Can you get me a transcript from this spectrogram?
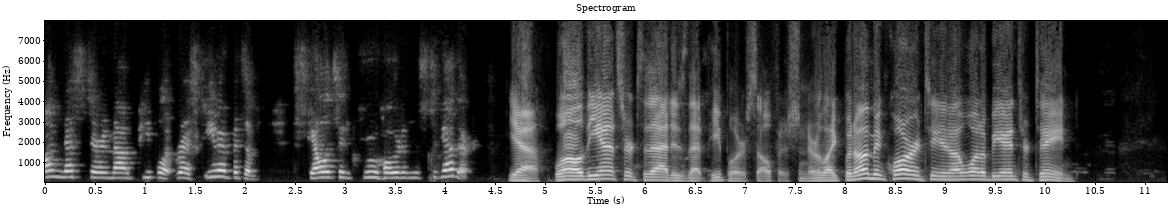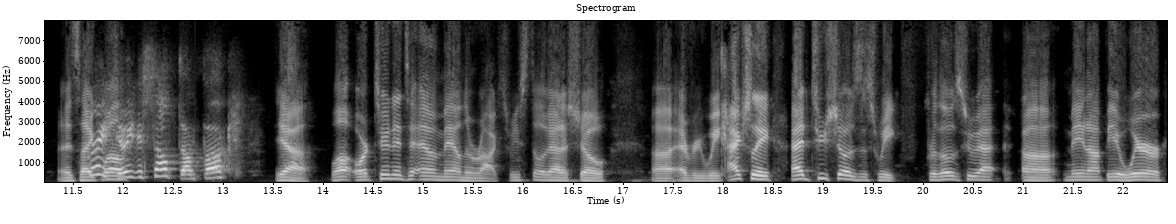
unnecessary amount of people at risk, even if it's a skeleton crew holding this together. Yeah. Well, the answer to that is that people are selfish and they're like, but I'm in quarantine and I want to be entertained. And it's like, Great, well, do it yourself, dumb fuck. yeah. Well, or tune into MMA on the Rocks. We still got a show uh, every week. Actually, I had two shows this week. For those who uh, may not be aware,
